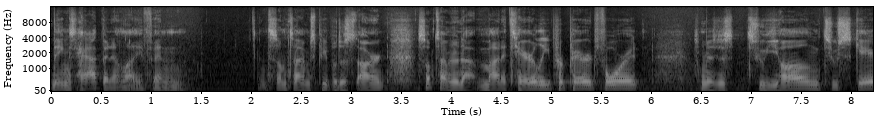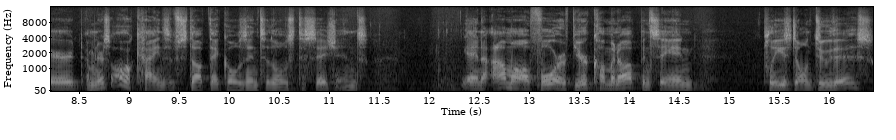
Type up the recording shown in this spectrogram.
things happen in life and, and sometimes people just aren't, sometimes they're not monetarily prepared for it. Sometimes they're just too young, too scared. I mean, there's all kinds of stuff that goes into those decisions. And I'm all for if you're coming up and saying, please don't do this,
